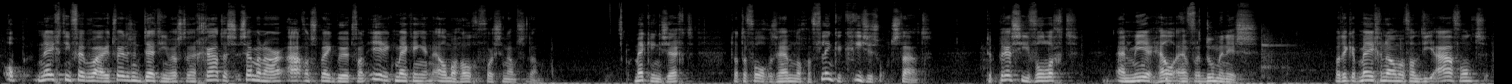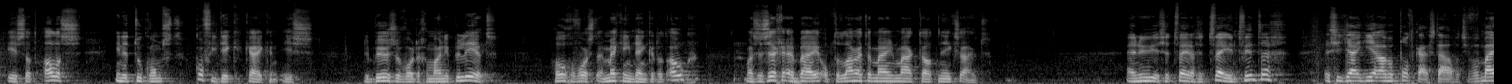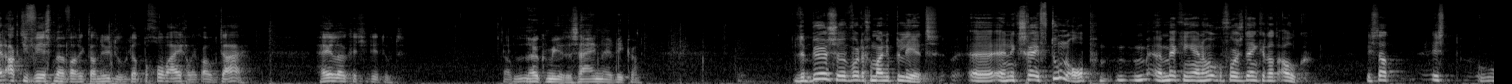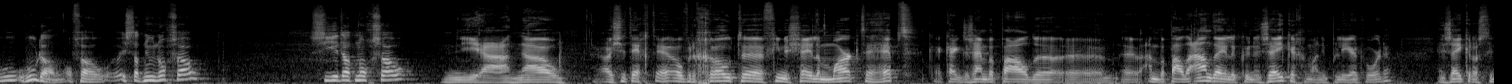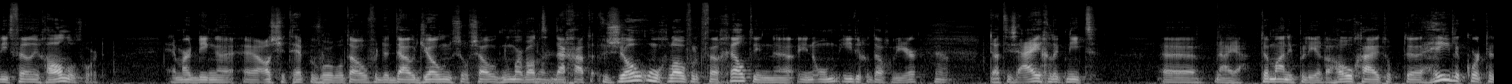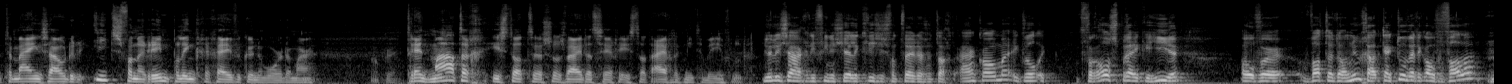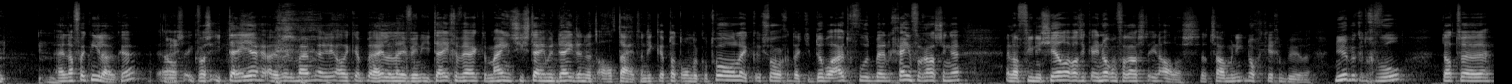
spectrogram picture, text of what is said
Op 19 februari 2013 was er een gratis seminar avondspreekbeurt van Erik Mekking en Elma Hogevorst in Amsterdam. Mekking zegt dat er volgens hem nog een flinke crisis ontstaat. Depressie volgt en meer hel en verdoemenis. Wat ik heb meegenomen van die avond is dat alles in de toekomst koffiedik kijken is. De beurzen worden gemanipuleerd. Hogevorst en Mekking denken dat ook, maar ze zeggen erbij op de lange termijn maakt dat niks uit. En nu is het 2022 en zit jij hier aan mijn podcasttafeltje. Want mijn activisme, wat ik dan nu doe, dat begon eigenlijk ook daar. Heel leuk dat je dit doet. Leuk om hier te zijn, Rico. De beurzen worden gemanipuleerd. Eh, en ik schreef toen op, Mekking en Hogevorst denken dat ook. Is dat, is, hoe, hoe dan of zo? Is dat nu nog zo? Zie je dat nog zo? Ja, nou, als je het echt eh, over de grote financiële markten hebt. Kijk, er zijn bepaalde, eh, aan bepaalde aandelen kunnen zeker gemanipuleerd worden. En zeker als er niet veel in gehandeld wordt. En maar dingen, als je het hebt bijvoorbeeld over de Dow Jones of zo, ik noem maar wat. Daar gaat zo ongelooflijk veel geld in, in om, iedere dag weer. Ja. Dat is eigenlijk niet nou ja, te manipuleren. Hooguit op de hele korte termijn zou er iets van een rimpeling gegeven kunnen worden. Maar trendmatig is dat, eh, zoals wij dat zeggen, is dat eigenlijk niet te beïnvloeden. Jullie zagen die financiële crisis van 2008 aankomen. Ik wil ik, vooral spreken hier over wat er dan nu gaat. Kijk, toen werd ik overvallen. En dat vond ik niet leuk, hè? Als, ik was IT'er. eh, eh, Ik heb mijn hele leven in IT gewerkt. Mijn systemen deden het altijd. Want ik heb dat onder controle. Ik, ik zorg dat je dubbel uitgevoerd bent. Geen verrassingen. En dan financieel was ik enorm verrast in alles. Dat zou me niet nog een keer gebeuren. Nu heb ik het gevoel dat, we,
